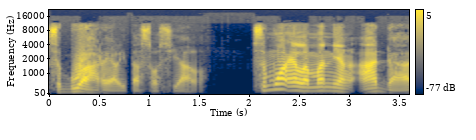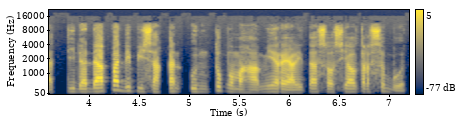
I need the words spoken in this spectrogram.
Sebuah realitas sosial. Semua elemen yang ada tidak dapat dipisahkan untuk memahami realitas sosial tersebut.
